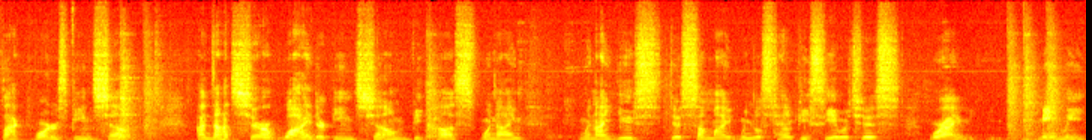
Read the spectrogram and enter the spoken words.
black borders being shown. I'm not sure why they're being shown because when I when I use this on my Windows 10 PC, which is where I mainly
